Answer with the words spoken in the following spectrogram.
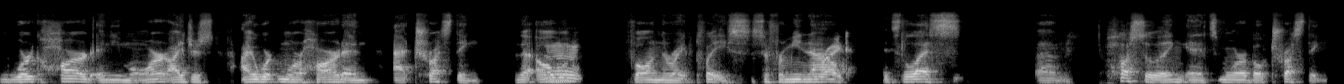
work hard anymore i just i work more hard and at trusting that all mm. will fall in the right place so for me now right. it's less um hustling and it's more about trusting.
